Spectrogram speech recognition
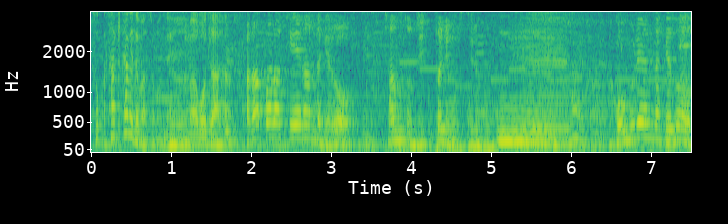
そっかさっき食べてましたもんね、うん。麻婆チャーハン。パラパラ系なんだけど、ちゃんとじっとりもしてるのよ、うん。ほぐれんだけどこ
